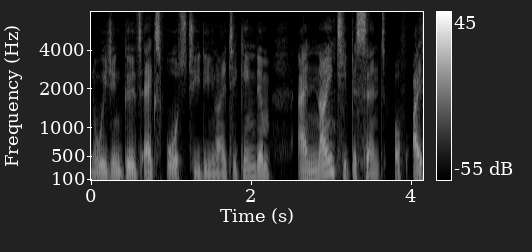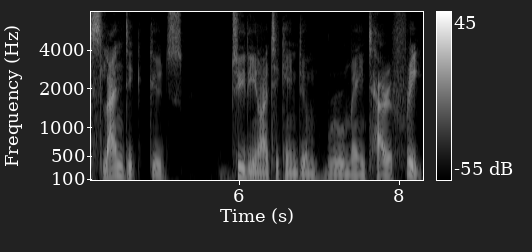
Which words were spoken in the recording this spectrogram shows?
Norwegian goods exports to the United Kingdom and 90% of Icelandic goods to the United Kingdom will remain tariff free.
